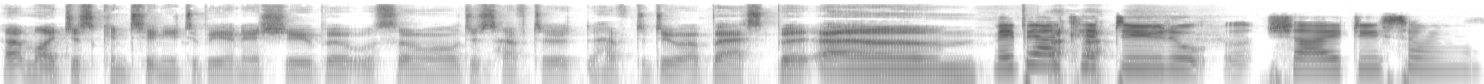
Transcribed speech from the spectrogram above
that might just continue to be an issue, but so I'll just have to have to do our best. But um, Maybe I could do. Shall I do some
